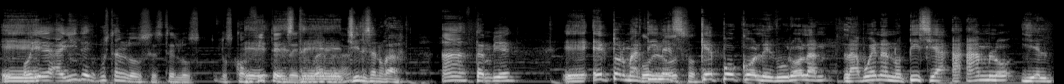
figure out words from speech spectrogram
Eh, Oye, ahí les gustan los, este, los, los confites del lugar, este, chiles en. Ah, también. Eh, Héctor Martínez, qué poco le duró la, la buena noticia a AMLO y el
